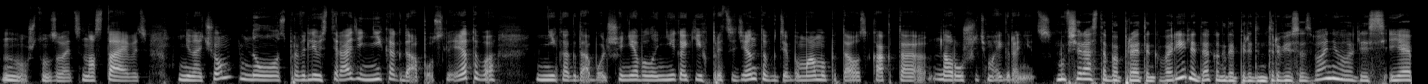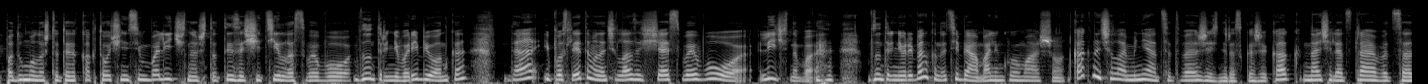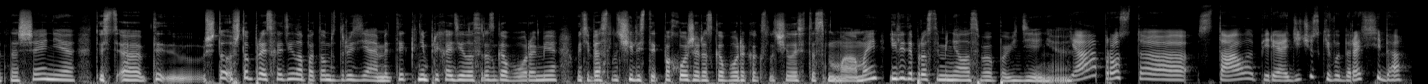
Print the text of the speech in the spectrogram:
ну, что называется, настаивать ни на чем, но справедливости ради никогда после этого, никогда больше не было никаких прецедентов, где бы мама пыталась как-то нарушить мои границы. Мы вчера с тобой про это говорили, да, когда перед интервью созванивались, и я подумала, что это как-то очень символично, что ты защитила защитила своего внутреннего ребенка, да, и после этого начала защищать своего личного внутреннего ребенка, но тебя, маленькую Машу. Как начала меняться твоя жизнь, расскажи, как начали отстраиваться отношения, то есть э, ты, что, что происходило потом с друзьями? Ты к ним приходила с разговорами, у тебя случились похожие разговоры, как случилось это с мамой, или ты просто меняла свое поведение? Я просто стала периодически выбирать себя.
